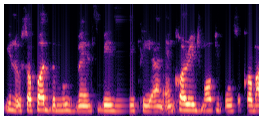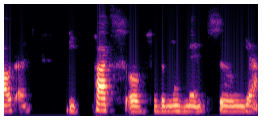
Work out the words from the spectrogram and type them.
you know, support the movement basically and encourage more people to come out and be part of the movement. So yeah.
